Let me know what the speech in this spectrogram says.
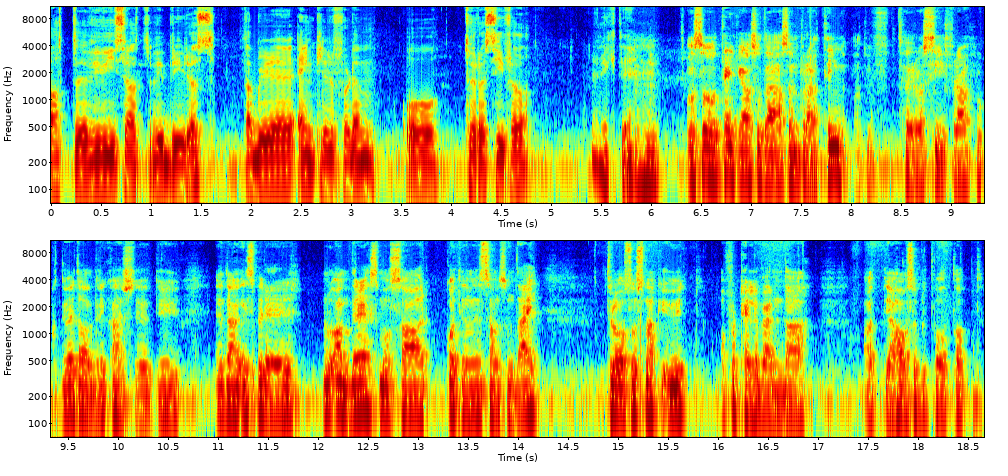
At eh, vi viser at vi bryr oss. Da blir det enklere for dem å tørre å si fra, da. Riktig. Og så tenker jeg også det er også en bra ting at du tør å si fra. For du vet aldri, kanskje du en dag inspirerer noen andre som også har gått gjennom det samme som deg, til å snakke ut og fortelle verden da at jeg har også blitt voldtatt.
